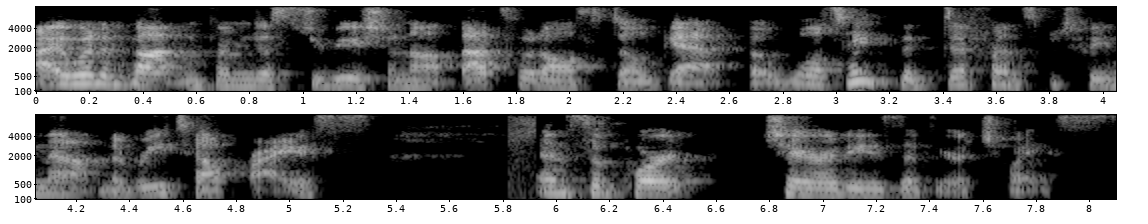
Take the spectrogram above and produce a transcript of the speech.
I would have gotten from distribution, that's what I'll still get, but we'll take the difference between that and the retail price and support charities of your choice.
